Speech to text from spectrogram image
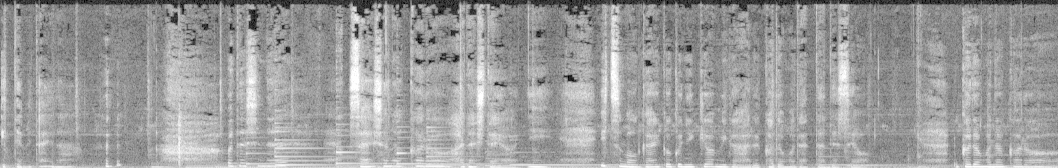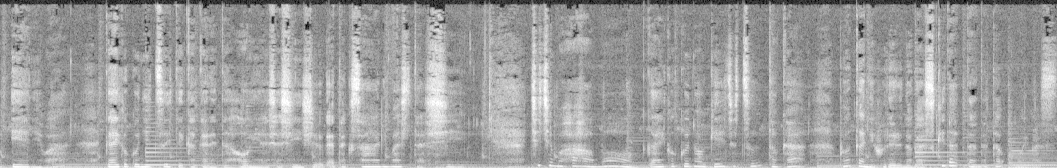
行ってみたいな。私ね最初の頃話したようにいつも外国に興味がある子供だったんですよ。子供の頃家には外国について書かれた本や写真集がたくさんありましたし父も母も外国の芸術とか文化に触れるのが好きだったんだと思います。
